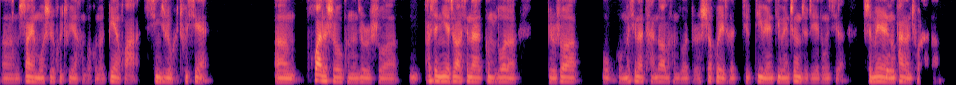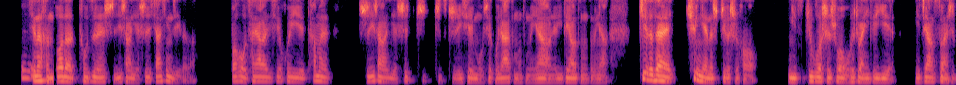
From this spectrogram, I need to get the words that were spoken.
嗯，商业模式会出现很多很多变化，新技术会出现。嗯，坏的时候可能就是说，而且你也知道，现在更多的，比如说我我们现在谈到了很多，比如社会这个就地缘地缘政治这些东西，是没人能嗯判断出来的。现在嗯很多的投资人实际上也是相信这个的，包括我参加了一些会议，他们实际上也是指指指一些某些国家怎么怎么样，一定要怎么怎么样。这个在去年的这个时候，你如果是说我会赚一个亿，你这样算是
